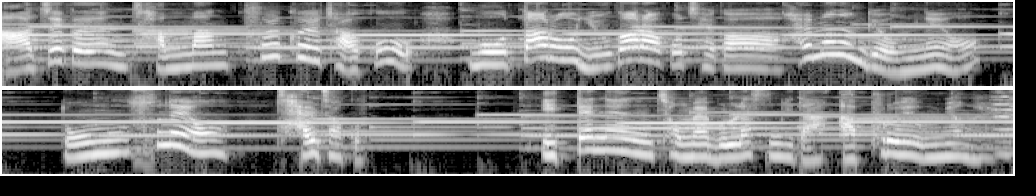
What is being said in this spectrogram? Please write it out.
아직은 잠만 쿨쿨 자고 뭐 따로 육아라고 제가 할 만한 게 없네요. 너무 순해요. 잘 자고. 이때는 정말 몰랐습니다. 앞으로의 운명을.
